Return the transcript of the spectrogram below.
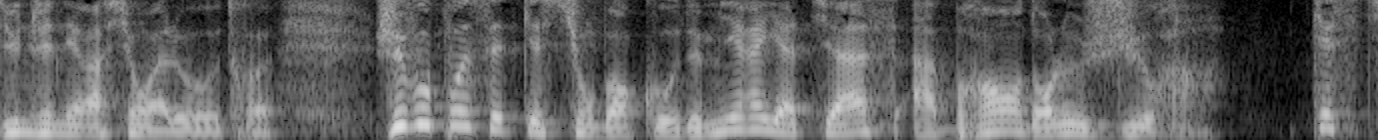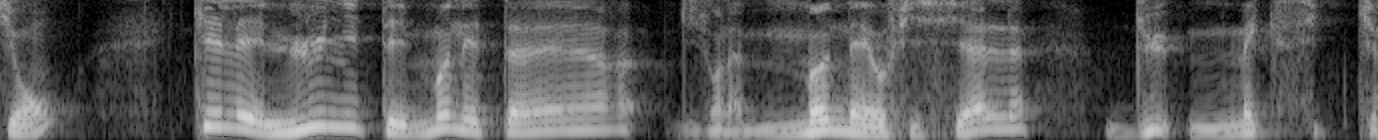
d'une génération à l'autre. Je vous pose cette question banco de Mireille Attias à Bran dans le Jura. Question quelle est l'unité monétaire, disons la monnaie officielle du Mexique?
